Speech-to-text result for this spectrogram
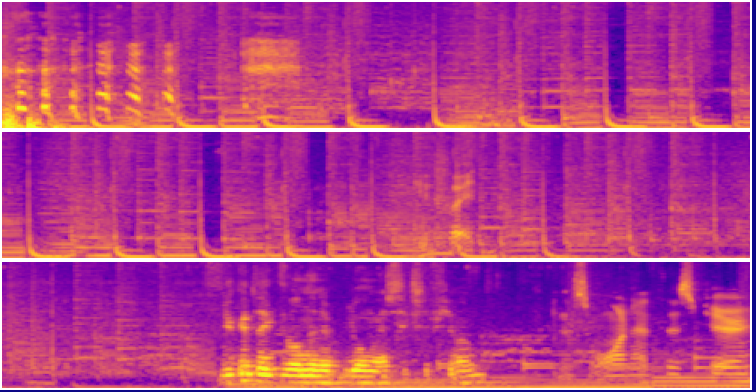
Good fight. You can take the one in the blue mystics if you want. Just one at this pier.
